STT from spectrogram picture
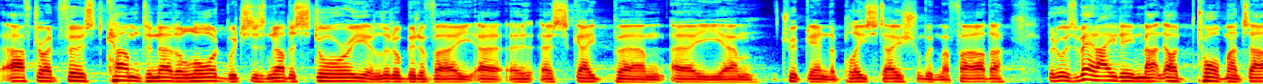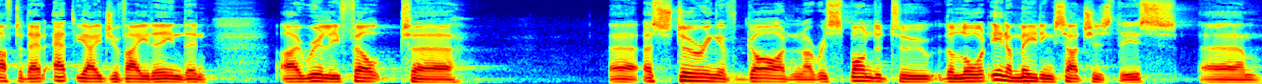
after I'd first come to know the Lord, which is another story, a little bit of a, a, a escape, um, a um, trip down to the police station with my father. But it was about 18 months, uh, 12 months after that, at the age of 18, then I really felt uh, uh, a stirring of God, and I responded to the Lord in a meeting such as this. Um,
